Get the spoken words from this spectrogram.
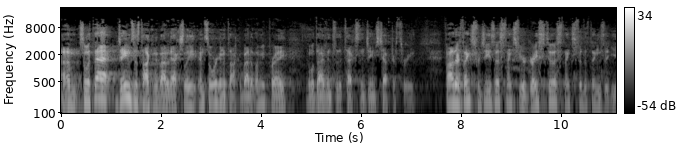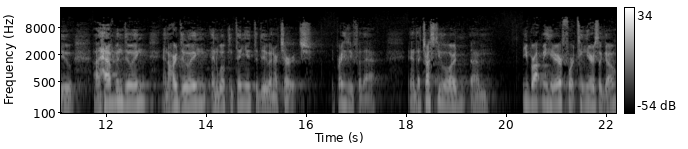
Um, so, with that, James is talking about it actually, and so we're going to talk about it. Let me pray, and we'll dive into the text in James chapter 3. Father, thanks for Jesus. Thanks for your grace to us. Thanks for the things that you uh, have been doing and are doing and will continue to do in our church. We praise you for that. And I trust you, Lord. Um, you brought me here 14 years ago,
